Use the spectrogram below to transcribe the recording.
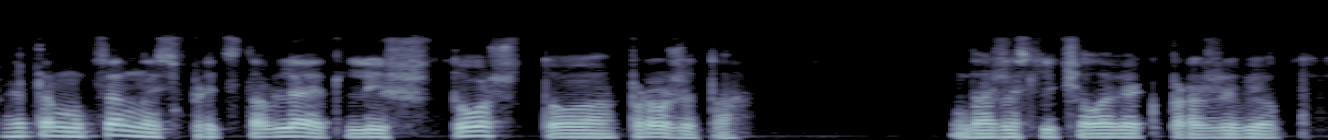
Поэтому ценность представляет лишь то, что прожито. Даже если человек проживет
